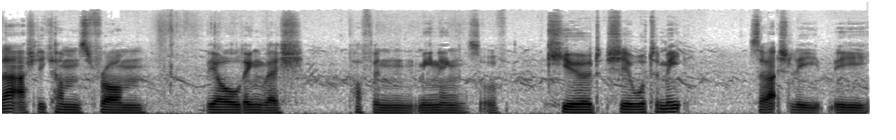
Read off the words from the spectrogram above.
that actually comes from the Old English puffin meaning sort of cured shearwater meat. So actually the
